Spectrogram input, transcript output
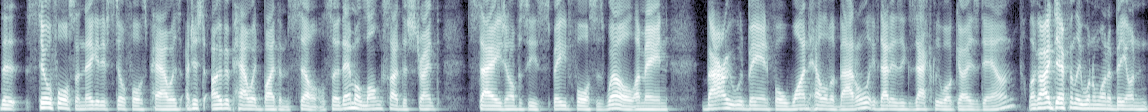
the Still Force or negative Still Force powers are just overpowered by themselves. So them alongside the Strength, Sage, and obviously his Speed Force as well. I mean. Barry would be in for one hell of a battle if that is exactly what goes down. Like I definitely wouldn't want to be on,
